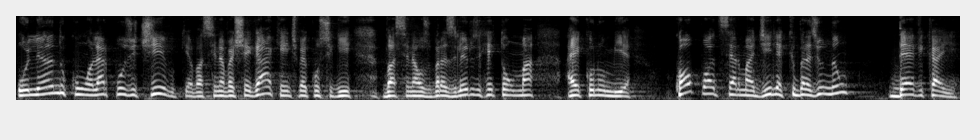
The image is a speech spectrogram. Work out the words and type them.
olhando com um olhar positivo, que a vacina vai chegar, que a gente vai conseguir vacinar os brasileiros e retomar a economia. Qual pode ser a armadilha que o Brasil não deve cair?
